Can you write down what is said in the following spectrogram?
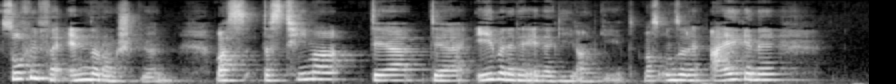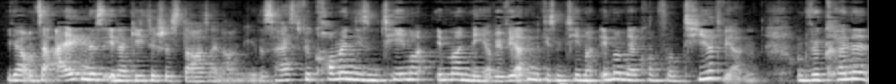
so viel Veränderung spüren, was das Thema der, der Ebene der Energie angeht, was unsere eigene ja, unser eigenes energetisches Dasein angeht. Das heißt, wir kommen diesem Thema immer näher. Wir werden mit diesem Thema immer mehr konfrontiert werden. Und wir können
